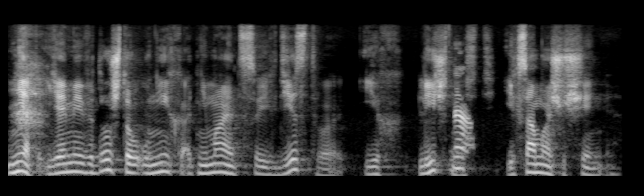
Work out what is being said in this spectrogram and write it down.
нет, я имею в виду, что у них отнимается их детство, их личность, да. их самоощущение.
